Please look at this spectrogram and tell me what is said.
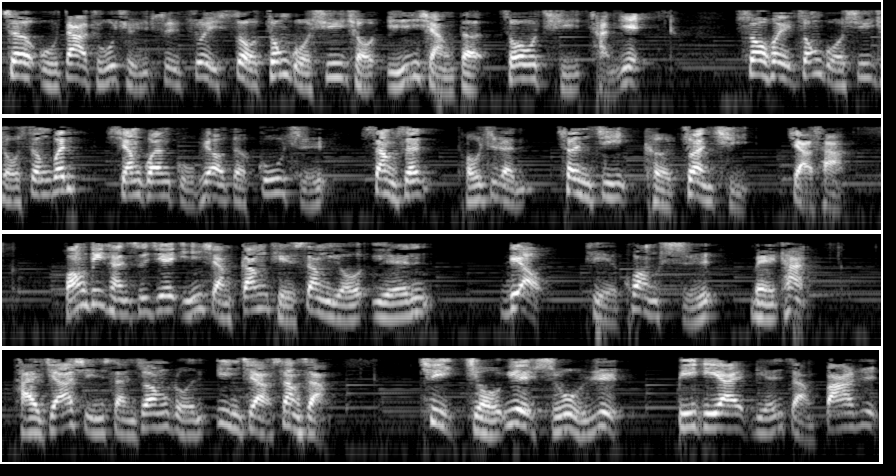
这五大族群是最受中国需求影响的周期产业。受惠中国需求升温，相关股票的估值上升，投资人趁机可赚取价差。房地产直接影响钢铁上游原料、铁矿石、煤炭、海峡型散装轮运价上涨。继九月十五日 BDI 连涨八日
